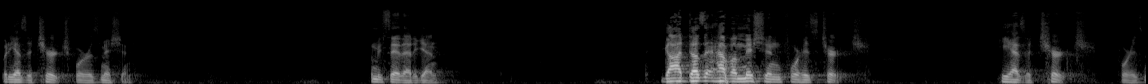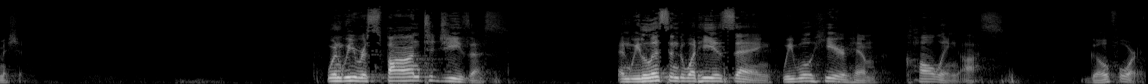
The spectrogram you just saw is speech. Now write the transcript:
but He has a church for His mission. Let me say that again. God doesn't have a mission for His church, He has a church for His mission when we respond to Jesus and we listen to what he is saying, we will hear him calling us go forth,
